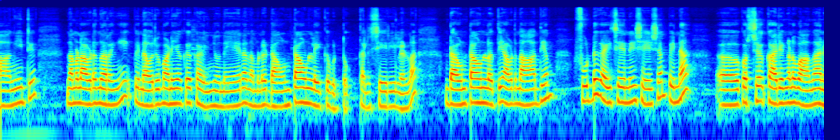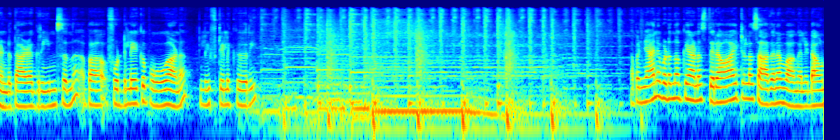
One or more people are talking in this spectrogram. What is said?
വാങ്ങിയിട്ട് നമ്മൾ അവിടെ നിന്ന് ഇറങ്ങി പിന്നെ ഒരു മണിയൊക്കെ കഴിഞ്ഞു. നേരെ നമ്മൾ ഡൗൺ ടൗണിലേക്ക് വിട്ടു. തലശ്ശേരിയിലുള്ള ഡൗൺ ടൗണിലെത്തി അവിടെ നിന്ന് ആദ്യം ഫുഡ് കഴിച്ചതിന് ശേഷം പിന്നെ കുറച്ച് കാര്യങ്ങൾ വാങ്ങാനുണ്ട്. താഴെ ഗ്രീൻസ് എന്ന്. അപ്പോൾ ഫുഡിലേക്ക് പോവുകയാണ് ലിഫ്റ്റിൽ കയറി അപ്പം ഞാൻ ഇവിടെ നിന്നൊക്കെയാണ് സ്ഥിരമായിട്ടുള്ള സാധനം വാങ്ങൽ ഡൗൺ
